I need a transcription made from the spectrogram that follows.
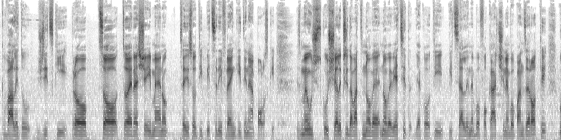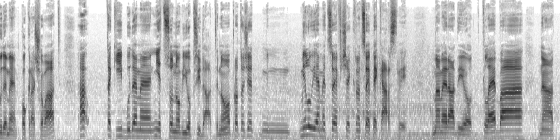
kvalitu vždycky pro co to je naše jméno, co jsou ty pizze di Franky, ty neapolsky. Jsme už zkoušeli přidávat nové, nové věci, jako ty pizzely nebo focacci nebo panzeroty. Budeme pokračovat a taky budeme něco nového přidat, no, protože milujeme, co je všechno, co je pekárství. Máme rádi od kleba na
